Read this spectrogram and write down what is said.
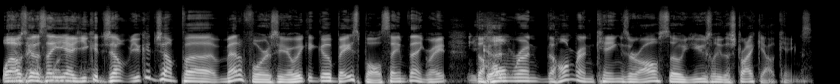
Well, I was going to say, one- yeah, you could jump, you could jump uh, metaphors here. We could go baseball, same thing, right? You the could. home run, the home run kings are also usually the strikeout kings.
